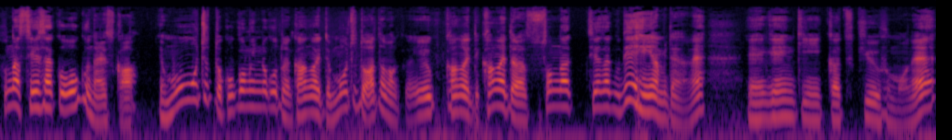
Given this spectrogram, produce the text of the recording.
そんな政策多くないですか？いや、もうちょっと国民のことに考えて、もうちょっと頭よく考えて、考えたらそんな政策出えへんや、みたいなね。えー、現金一括給付もね、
